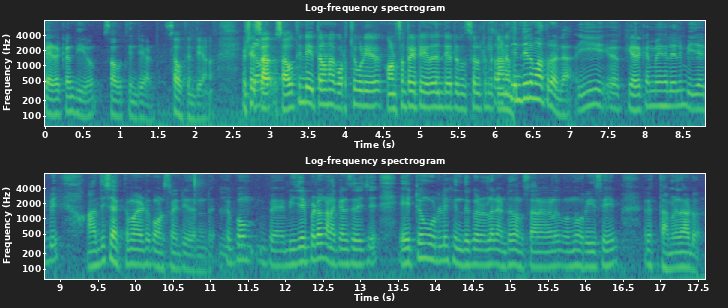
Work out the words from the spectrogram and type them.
കിഴക്കൻ തീരം സൗത്ത് ഇന്ത്യയാണ്. സൗത്ത് ഇന്ത്യയാണ്. പക്ഷേ സൗത്ത് ഇന്ത്യ ഇത്തവണ കുറച്ചുകൂടി കോൺസെൻട്രേറ്റ് ചെയ്തതിന്റെ ഒരു റിസൾട്ടിൽ കാണും. സൗത്ത് ഇന്ത്യയിൽ മാത്രമല്ല ഈ കിഴക്കൻ മേഖലയിലും ബി ജെ പി അതിശക്തമായിട്ട് കോൺസെൻട്രേറ്റ് ചെയ്തിട്ടുണ്ട്. ഇപ്പം ബി ജെ പിയുടെ കണക്കനുസരിച്ച് ഏറ്റവും കൂടുതൽ ഹിന്ദുക്കളുള്ള രണ്ട് സംസ്ഥാനങ്ങൾ ഒന്ന് ഒറീസയും തമിഴ്നാടും തമിഴ്നാടുമാണ്.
